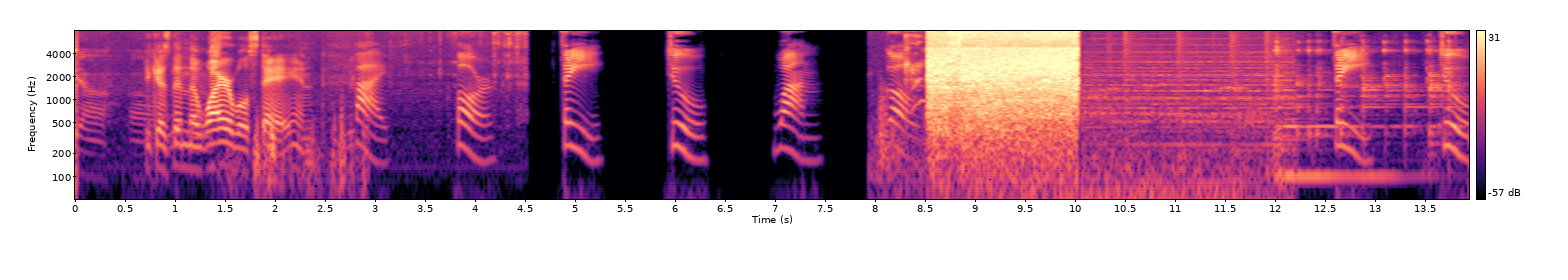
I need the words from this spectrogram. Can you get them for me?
Yeah. because then the wire will stay and Five, four, three, two, one, go. Three, two,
